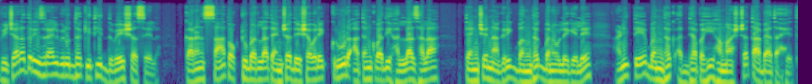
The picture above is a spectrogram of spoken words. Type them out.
विचारा तर इस्रायल विरुद्ध किती द्वेष असेल? कारण सात ऑक्टोबरला त्यांच्या देशावर एक क्रूर आतंकवादी हल्ला झाला त्यांचे नागरिक बंधक बनवले गेले आणि ते बंधक अद्यापही हमासच्या ताब्यात आहेत.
